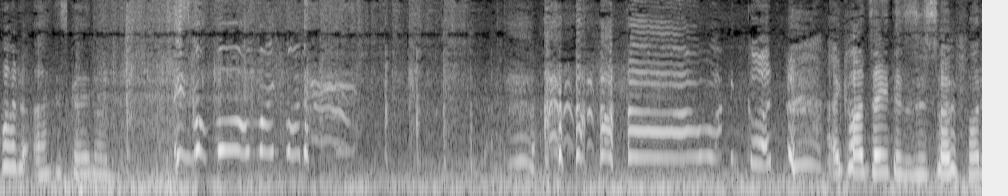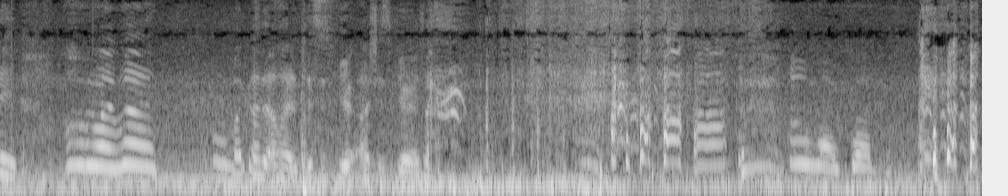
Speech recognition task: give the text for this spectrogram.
What on earth is going on? He's got more! Oh my god! oh my god! I can't take this. This is so funny. Oh my word! Oh my god! Oh, this is fur. Oh, she's furious. oh my god!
